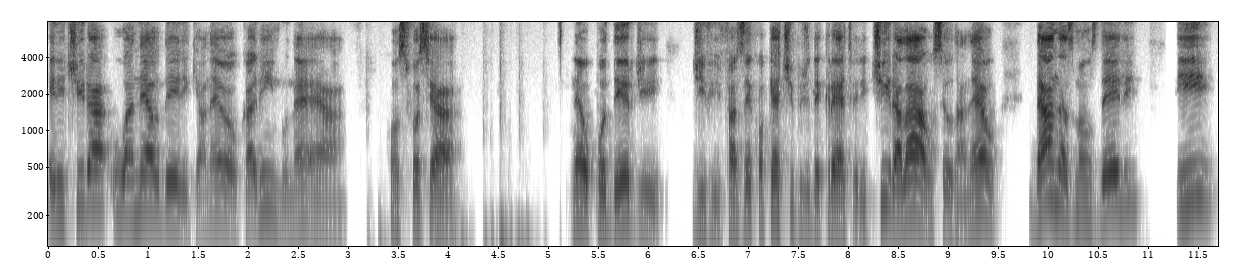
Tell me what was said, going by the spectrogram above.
ele tira o anel dele, que o anel é o carimbo, né, é a, como se fosse a, né, o poder de, de fazer qualquer tipo de decreto, ele tira lá o seu anel, dá nas mãos dele e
